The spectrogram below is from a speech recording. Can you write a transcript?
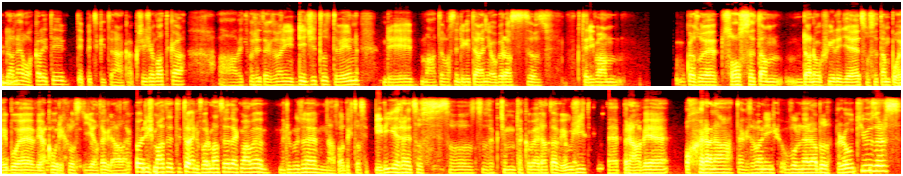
Dané lokality, typicky to je nějaká křižovatka, a vytvořit takzvaný digital twin, kdy máte vlastně digitální obraz, který vám ukazuje, co se tam danou chvíli děje, co se tam pohybuje, v jakou rychlostí a tak dále. Když máte tyto informace, tak máme, řekněme, nazval bych to asi pilíře, co, co, co k čemu takové data využít. To je právě ochrana takzvaných vulnerable road users,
